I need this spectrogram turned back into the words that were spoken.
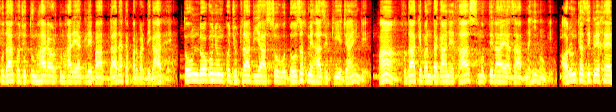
خدا کو جو تمہارا اور تمہارے اگلے باپ دادا کا پروردگار ہے۔ تو ان لوگوں نے ان کو جھٹلا دیا، سو وہ دوزخ میں حاضر کیے جائیں گے۔ ہاں خدا کے بندگان خاص مبتلا عذاب نہیں ہوں گے۔ اور ان کا ذکر خیر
